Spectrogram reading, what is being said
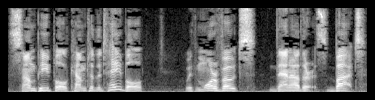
some people come to the table with more votes than others. But,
